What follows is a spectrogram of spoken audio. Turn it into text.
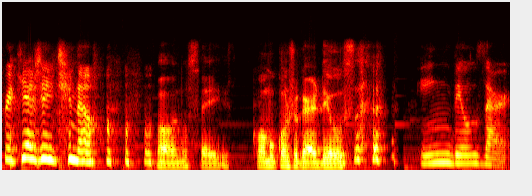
por que a gente não? Bom, eu não sei. Como conjugar Deus? Endeusar.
